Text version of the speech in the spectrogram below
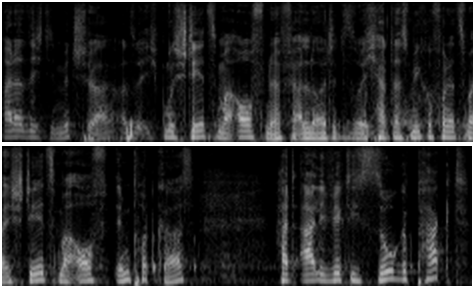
hat er sich den Mitschüler, also ich muss stehe jetzt mal auf, ne, für alle Leute, so, ich hatte das Mikrofon jetzt mal, ich stehe jetzt mal auf im Podcast, hat Ali wirklich so gepackt,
